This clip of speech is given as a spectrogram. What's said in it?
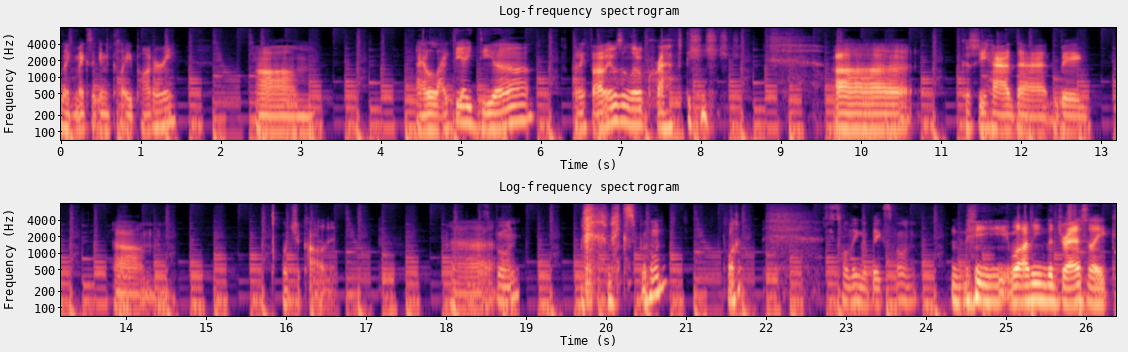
like Mexican clay pottery. Um, I like the idea, but I thought it was a little crafty. uh, because she had that big, um, what you call it? Uh, spoon. big spoon. What? She's holding a big spoon. The well, I mean, the dress like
